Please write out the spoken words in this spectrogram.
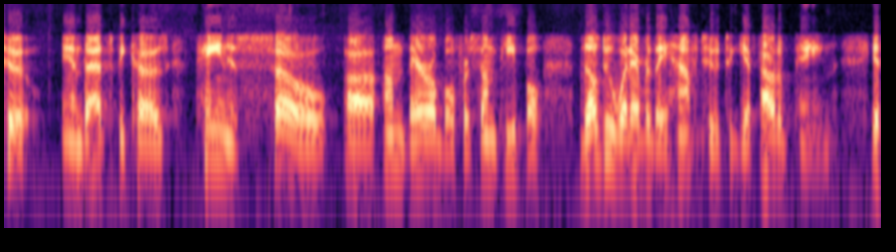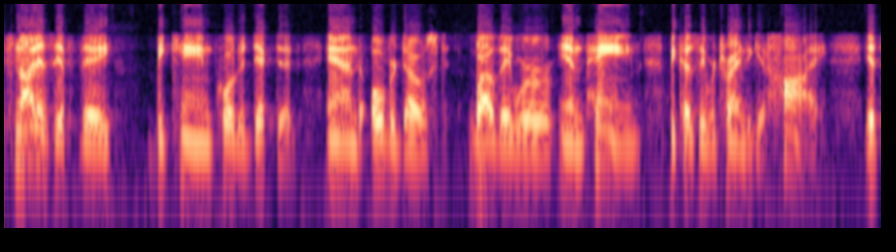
too. And that's because pain is so uh, unbearable for some people, they'll do whatever they have to to get out of pain. It's not as if they became, quote, addicted and overdosed while they were in pain because they were trying to get high. It's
